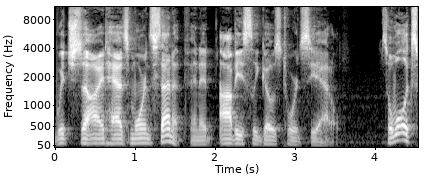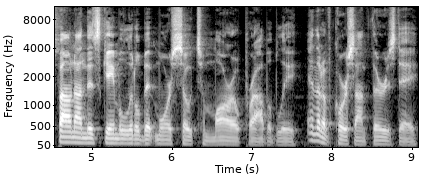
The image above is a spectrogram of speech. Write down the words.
which side has more incentive, and it obviously goes towards Seattle. So we'll expound on this game a little bit more so tomorrow, probably. And then, of course, on Thursday.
